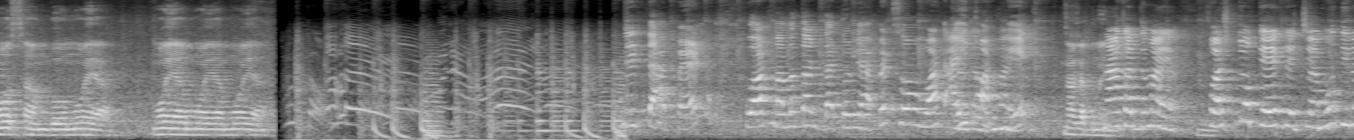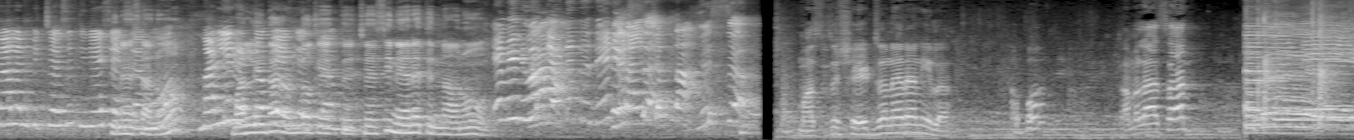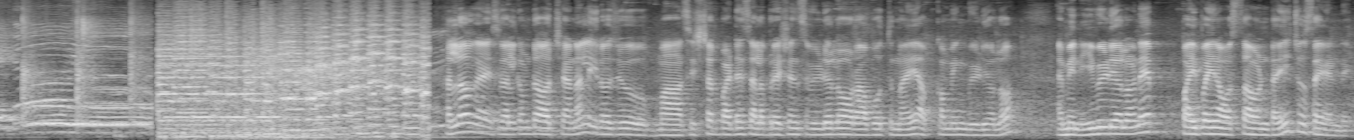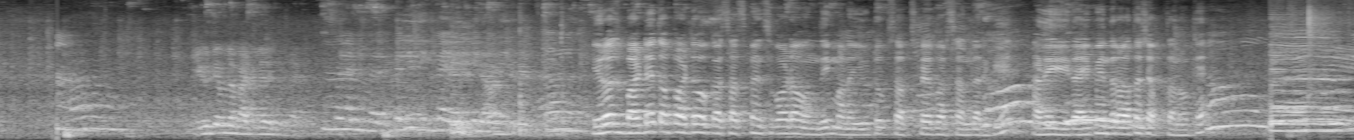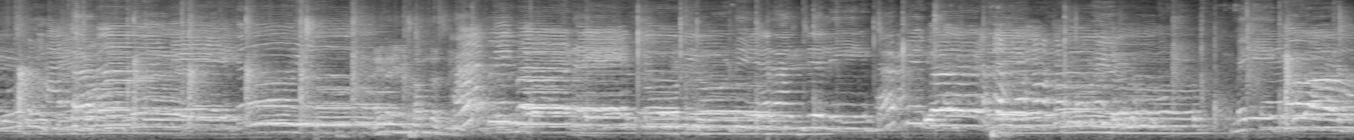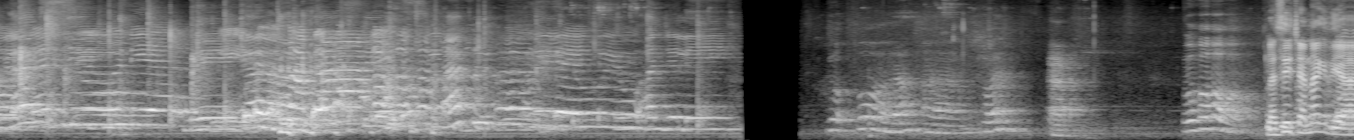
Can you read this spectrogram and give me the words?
మోసాంబో మోయ మోయ మోయ మోయ it happened. What mama thought that only happened. So what I thought it. నాకు అర్థమైంది నాకు అర్థమయ్యా ఫస్ట్ ఒక కేక్ తెచ్చాము తినాలనిపించేసి తినేసేసాము తినేసాను మళ్ళీ మళ్ళీ రెండో ఇంకా కేక్ రెండో కేక్ తెచ్చాము తెచ్చేసి నేనే తిన్నాను I mean, you attended it. Yes, చెప్తా. Yes, sir. मस्त शेड्स नाही रा नीला अप्पा कमला Hasan hello guys welcome to our channel ఈరోజు మా సిస్టర్ బర్త్డే సెలబ్రేషన్స్ వీడియోలో రాబోతున్నాయి అప్కమింగ్ వీడియోలో. ఐ మీన్ ఈ వీడియోలోనే పై పైన వస్తూ ఉంటాయి చూసేయండి. ఈరోజు బర్త్డేతో పాటు ఒక సస్పెన్స్ కూడా ఉంది మన యూట్యూబ్ సబ్స్క్రైబర్స్ అందరికీ. అది ఇది అయిపోయిన తర్వాత చెప్తాను ఓకే? ಲಸಿ ಚೆನ್ನಾಗಿದ್ಯಾ?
